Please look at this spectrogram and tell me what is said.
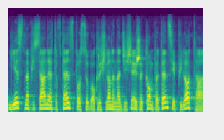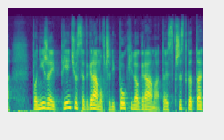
jest napisane to w ten sposób określone na dzisiaj, że kompetencje pilota poniżej 500 gramów, czyli pół kilograma, to jest wszystko tak,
